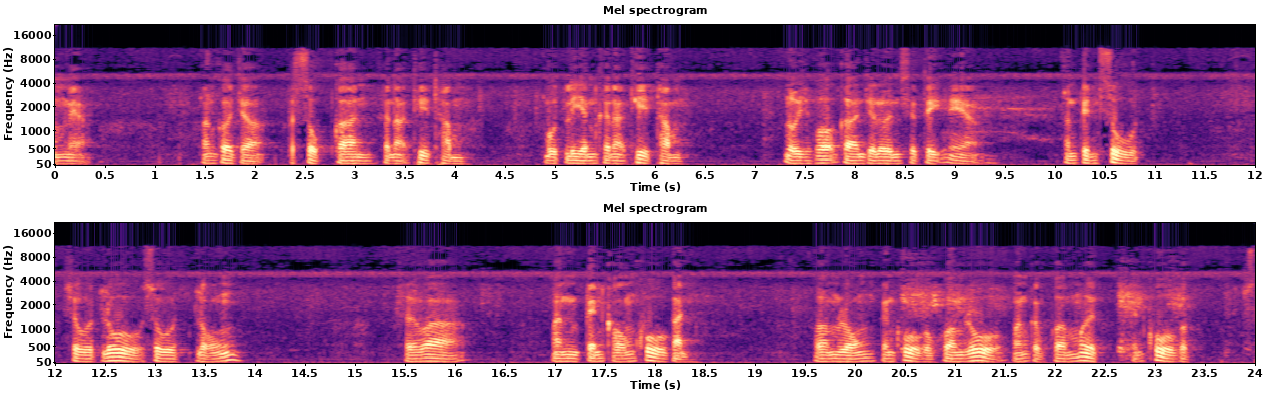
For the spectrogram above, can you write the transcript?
ำเนี่ย มันก็จะประสบการณ์ขณะที่ทำบทเรียนขณะที่ทำโดยเฉพาะการเจริญสติเนี่ย มันเป็นสูตร สูตรรู้สูตรหลงแต่ว่ามันเป็นของคู่กัน ความหลงเป็นคู่กับความรู้เหมือนกับความมืด เป็นคู่กับแส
